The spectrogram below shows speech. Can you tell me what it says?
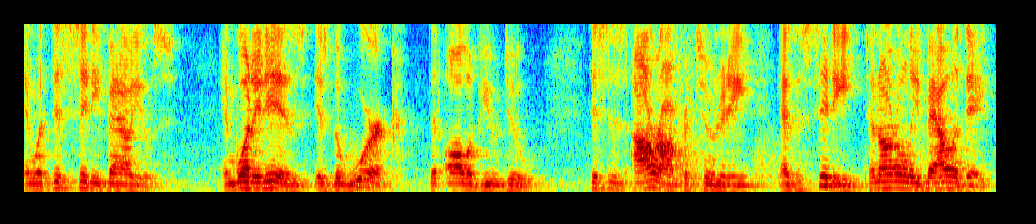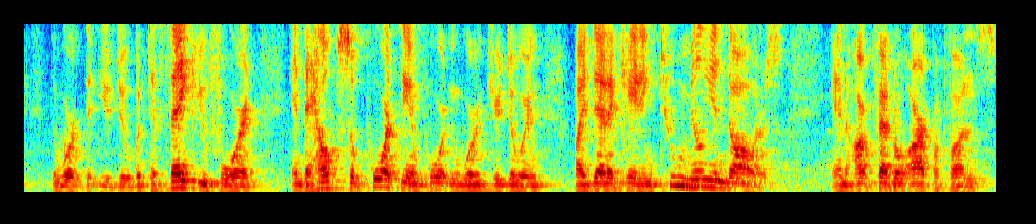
and what this city values. And what it is, is the work that all of you do. This is our opportunity as a city to not only validate the work that you do, but to thank you for it and to help support the important work you're doing by dedicating $2 million in our federal ARPA funds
